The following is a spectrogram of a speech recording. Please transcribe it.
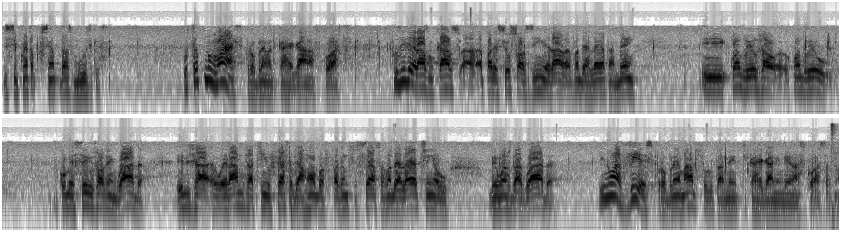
de 50% das músicas. Portanto, não há esse problema de carregar nas costas. Inclusive, Erasmo Carlos apareceu sozinho, Era, Vanderleia também. E quando eu já, quando eu comecei o Jovem Guarda, ele já, o Erasmo já tinha o Festa de Arromba fazendo sucesso, a Vanderleia tinha o Meu Anjo da Guarda. E não havia esse problema absolutamente de carregar ninguém nas costas, não.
